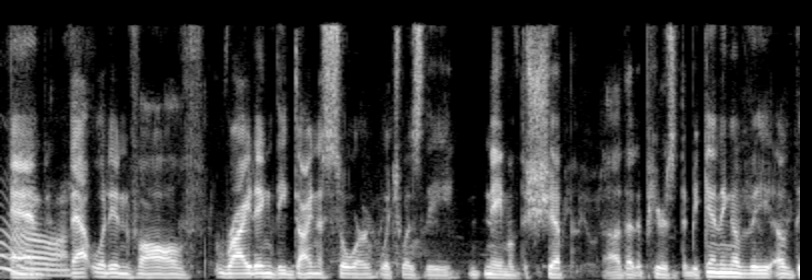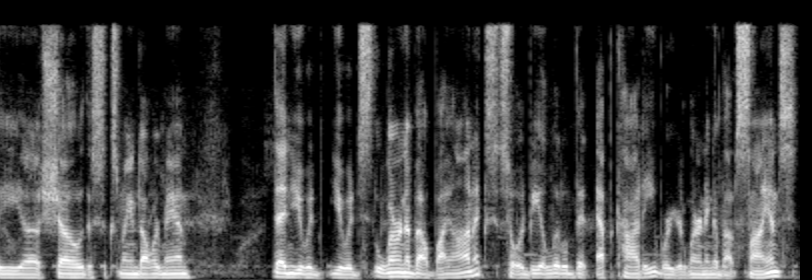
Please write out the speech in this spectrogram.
Oh. and that would involve riding the dinosaur, which was the name of the ship uh, that appears at the beginning of the of the uh, show, the Six Million Dollar Man. Then you would you would learn about bionics, so it would be a little bit Epcot-y, where you're learning about science.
